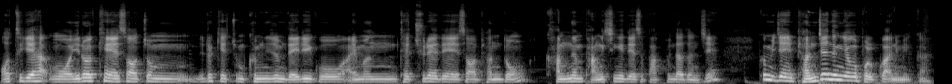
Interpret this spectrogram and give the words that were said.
어떻게 하- 뭐 이렇게 해서 좀 이렇게 좀 금리 좀 내리고 아니면 대출에 대해서 변동 갚는 방식에 대해서 바꾼다든지 그럼 이제 변제 능력을 볼 거 아닙니까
